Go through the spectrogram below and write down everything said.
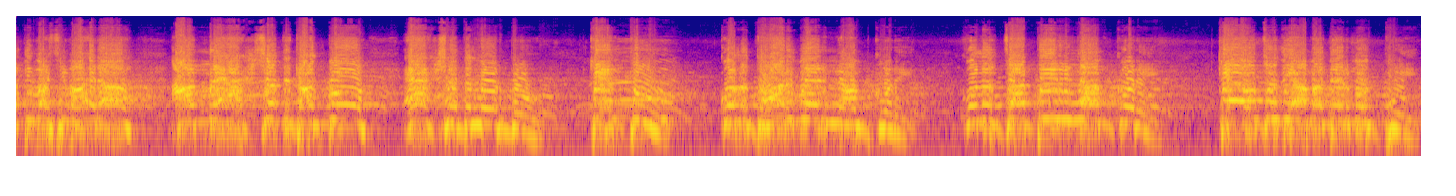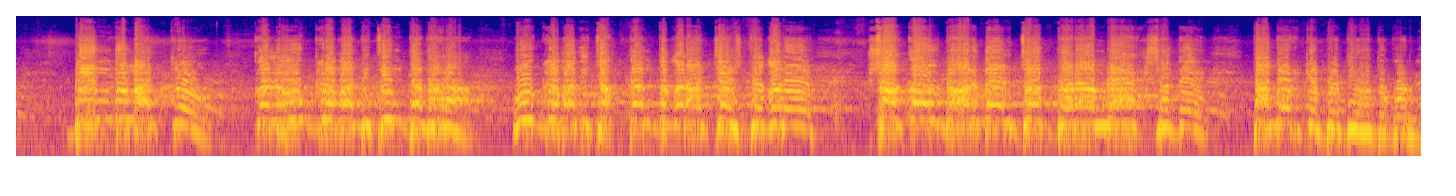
আদিবাসী ভাইরা, আমরা একসাথে থাকব, একসাথে লড়বো। কিন্তু কোন ধর্মের নাম করে, কোন জাতির নাম করে, কেউ যদি আমাদের মধ্যে বিন্দু মাত্র কোন উগ্রবাদী চিন্তাধারা, উগ্রবাদী চক্রান্ত করার চেষ্টা করে, সকল আমরা একসাথে তাদেরকে প্রতিহত করব।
